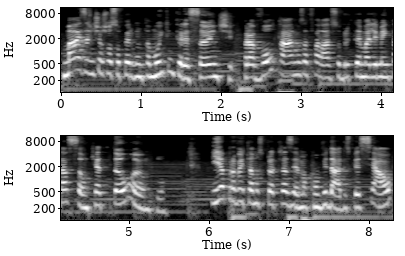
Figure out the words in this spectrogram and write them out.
Mas a gente achou sua pergunta muito interessante para voltarmos a falar sobre o tema alimentação, que é tão amplo. E aproveitamos para trazer uma convidada especial,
